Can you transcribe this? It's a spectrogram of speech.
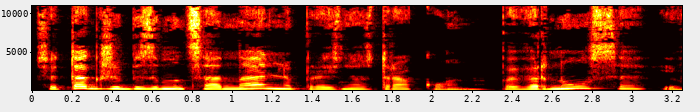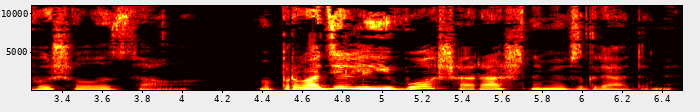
Все так же безэмоционально произнес дракон. Повернулся и вышел из зала. Мы проводили его ошарашенными взглядами.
